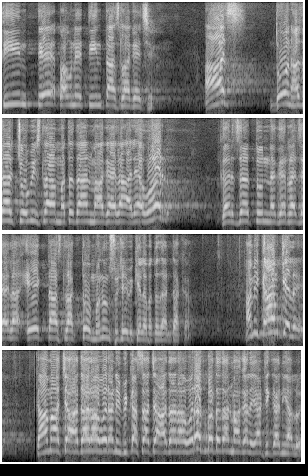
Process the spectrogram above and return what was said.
तीन ते पावणे तीन तास लागायचे. आज दोन हजार चोवीसला मतदान मागायला आल्यावर कर्जतून नगरला जायला एक तास लागतो म्हणून सुजय विखेला मतदान टाका. आम्ही काम केलंय. कामाच्या आधारावर आणि विकासाच्या आधारावरच मतदान मागायला या ठिकाणी आलोय.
